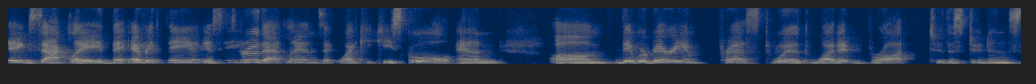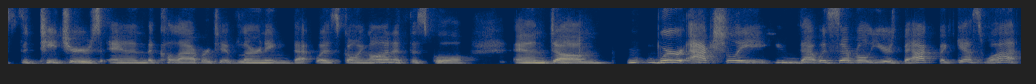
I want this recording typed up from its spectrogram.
Exactly. The, everything is through that lens at Waikiki School, and um, they were very impressed with what it brought to the students, the teachers, and the collaborative learning that was going on at the school. And um, we're actually, that was several years back, but guess what?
